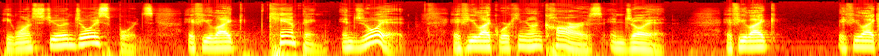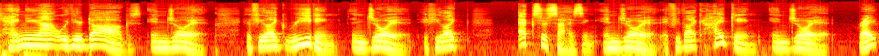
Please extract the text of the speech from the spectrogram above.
He wants you to enjoy sports. If you like camping, enjoy it. If you like working on cars, enjoy it. If you like if you like hanging out with your dogs, enjoy it. If you like reading, enjoy it. If you like exercising, enjoy it. If you like hiking, enjoy it, right?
